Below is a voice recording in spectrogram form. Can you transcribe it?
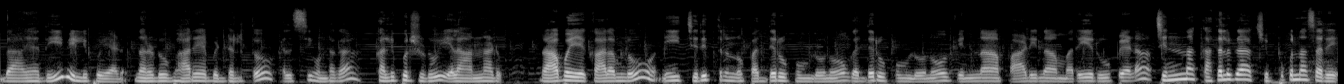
దాయాది వెళ్ళిపోయాడు. నలుడు భార్య బిడ్డలతో కలిసి ఉండగా కలిపురుషుడు ఇలా అన్నాడు. రాబోయే కాలంలో నీ చరిత్రను పద్య రూపంలోనో గద్య రూపంలోనో విన్నా పాడినా మరే రూపేణ చిన్న కథలుగా చెప్పుకున్నా సరే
